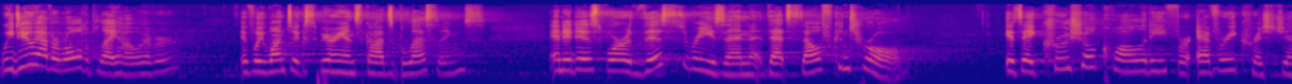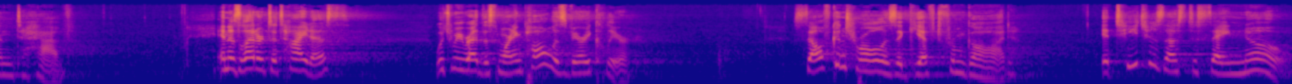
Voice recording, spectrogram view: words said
We do have a role to play, however. if we want to experience God's blessings. And it is for this reason that self control is a crucial quality for every Christian to have. In his letter to Titus, which we read this morning, Paul was very clear. Self control is a gift from God. It teaches us to say no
